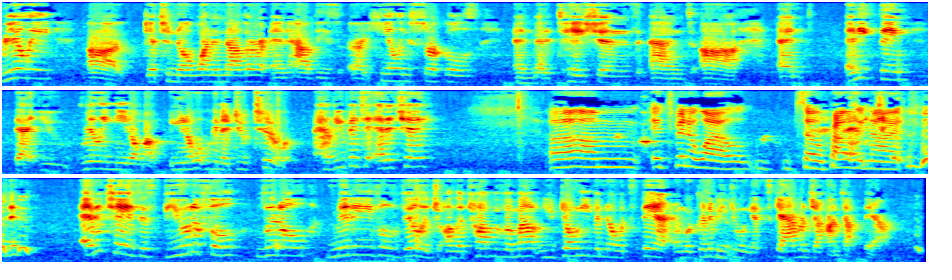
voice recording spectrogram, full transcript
really uh, get to know one another and have these uh, healing circles and meditations and uh, and anything that you really need. You know what we're going to do too. Have you been to Erice? Um, it's been a while, so probably not. Erice is this beautiful little medieval village on the top of a mountain. You don't even know it's there, and we're going to be doing a scavenger hunt up there.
